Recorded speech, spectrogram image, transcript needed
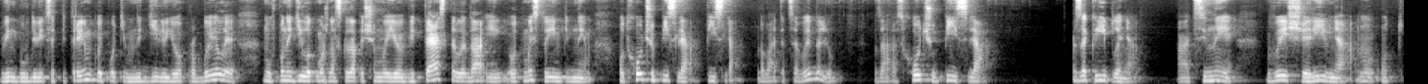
Він був, дивіться, підтримкою. Потім в неділю його пробили. Ну, в понеділок можна сказати, що ми його відтестили, да, і от ми стоїмо під ним. От хочу після, після, давайте це видалю. Зараз хочу після закріплення ціни вище рівня, ну, от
